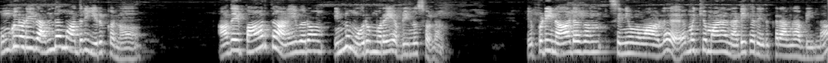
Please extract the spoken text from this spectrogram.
உங்களுடையது அந்த மாதிரி இருக்கணும். அதை பார்த்து அனைவரும் இன்னும் ஒரு முறை அப்படின்னு சொல்லணும். எப்படி நாடகம் சினிமாவில் முக்கியமான நடிகர் இருக்கிறாங்க அப்படின்னா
